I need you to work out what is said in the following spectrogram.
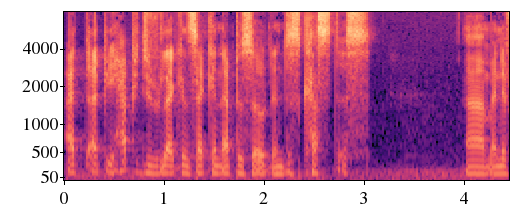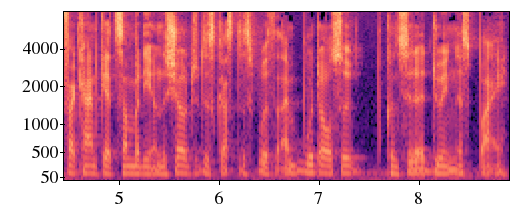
I'd, I'd be happy to do like a second episode and discuss this. Um, and if I can't get somebody on the show to discuss this with, I would also consider doing this by,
